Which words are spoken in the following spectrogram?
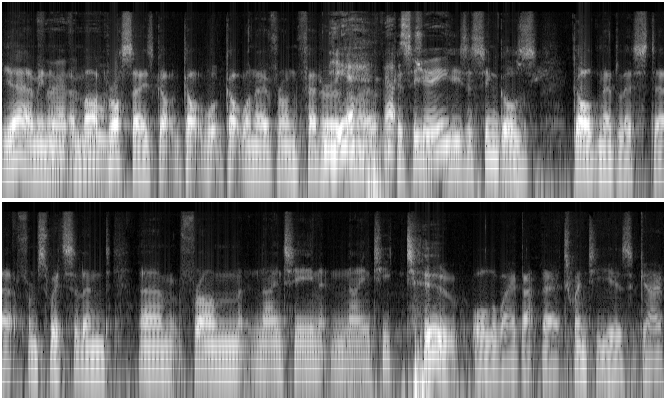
Yeah, I mean, and, Mark. Rosset's got got got one over on Federer Yeah, at the moment that's because he, true. he's a singles gold medalist uh, from Switzerland um, from 1992 all the way back there 20 years ago.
